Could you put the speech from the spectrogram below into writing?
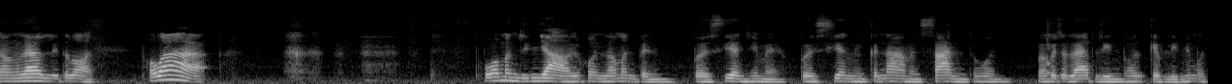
น้องแลบลิ้นตลอด เพราะว่า เพราะว่ามันลิ้นยาวทุกคนแล้วมันเป็นเปอร์เซียนใช่ไหมเปอร์เซียนก็หน้ามันสั้นทุกคนมันก็จะแลบลิ้นเพราะเก็บลิ้นไม่หมด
